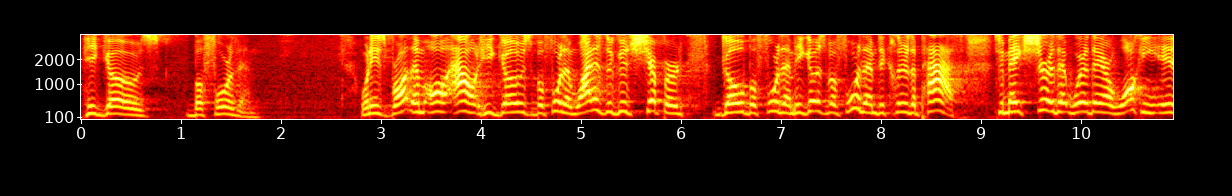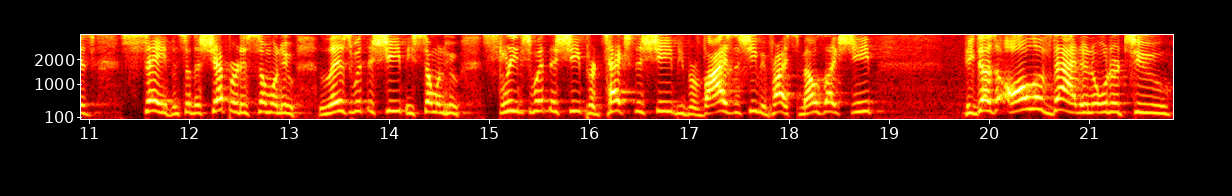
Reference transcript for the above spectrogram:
he goes before them. When he's brought them all out, he goes before them. Why does the good shepherd go before them? He goes before them to clear the path, to make sure that where they are walking is safe. And so the shepherd is someone who lives with the sheep. He's someone who sleeps with the sheep, protects the sheep, he provides the sheep. He probably smells like sheep. He does all of that in order to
